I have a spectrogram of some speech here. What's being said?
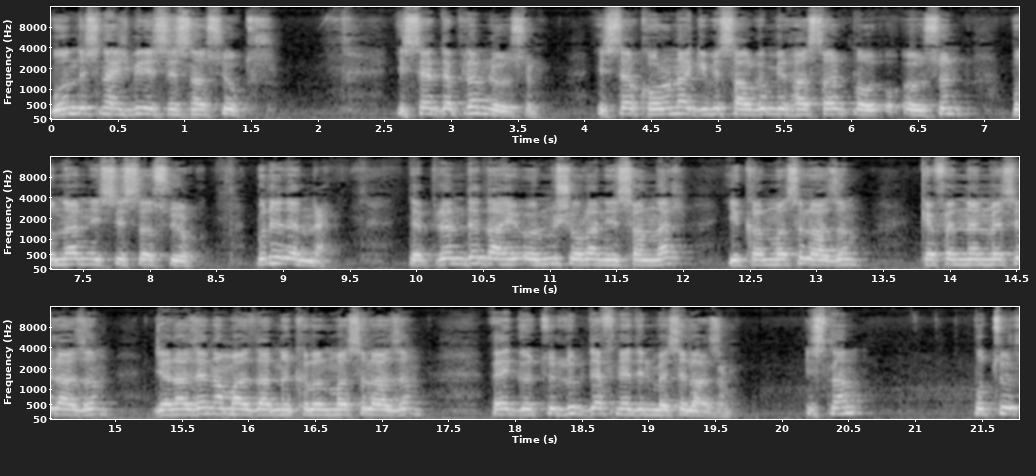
Bunun dışında hiçbir istisnası yoktur. İster depremle ölsün, ister korona gibi salgın bir hastalıkla ölsün, bunların istisnası yok. Bu nedenle depremde dahi ölmüş olan insanlar yıkanması lazım, kefenlenmesi lazım, cenaze namazlarının kılınması lazım ve götürülüp defnedilmesi lazım. İslam bu tür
